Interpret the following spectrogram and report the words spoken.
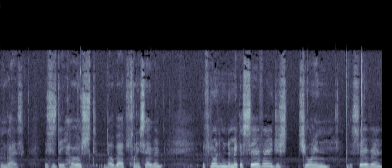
And guys, this is the host, NoBabs27. If you want him to make a server, just join the server.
